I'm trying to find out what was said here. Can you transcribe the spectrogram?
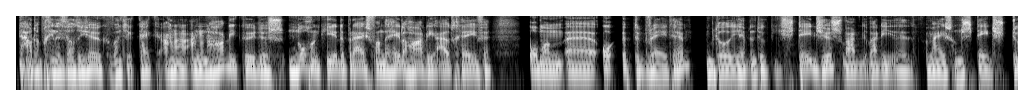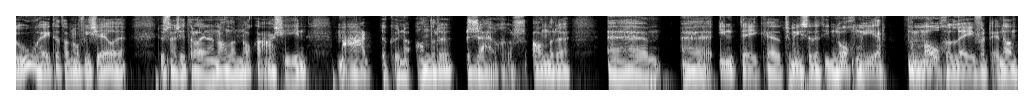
Nou, dan begint het wel te jeuken. Want je, kijk, aan, aan een Harley kun je dus nog een keer de prijs van de hele Harley uitgeven om hem eh, up te graden. Ik bedoel, je hebt natuurlijk die stages, waar, waar die, eh, voor mij is dan stage 2, heet dat dan officieel. Hè? Dus dan zit er alleen een ander nokkenasje in. Maar er kunnen andere zuigers, andere ehm eh intake, tenminste dat hij nog meer vermogen levert. En dan,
